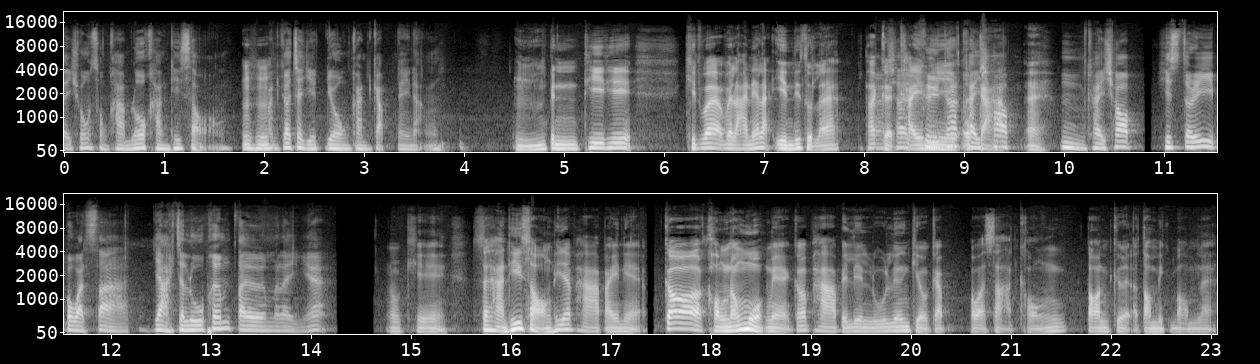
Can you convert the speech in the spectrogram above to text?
ในช่วงสงครามโลกครั้งที่สองอือฮึมันก็จะยึดโยงกันกับในหนังอืมเป็นที่ที่คิดว่าเวลาเนี้ยแหละอินที่สุดแล้ว ถ้าเกิดใช่ใครคือมีถ้าโอใครกาสชอบอะอืมใครชอบ history ประวัติศาสตร์ อยากจะรู้เพิ่มเติมอะไรอย่างเงี้ยโอเค สถานที่สองที่จะพาไปเนี่ย ก็ของน้องหมวกเนี่ยก็พาไปเรียนรู้เรื่องเกี่ยวกับประวัติศาสตร์ของตอนเกิดอะตอมิกบอมแล้ว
